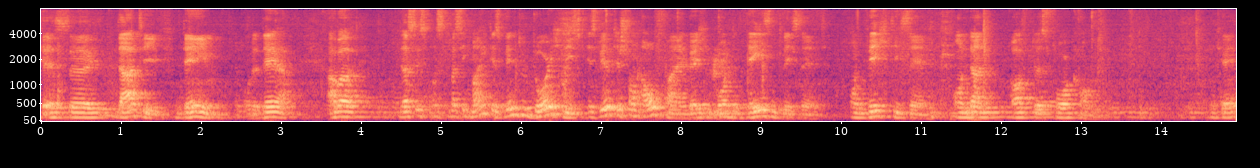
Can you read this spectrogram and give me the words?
das äh, Dativ, dem oder der. Aber das ist, was, was ich meine, ist, wenn du durchliest, es wird dir schon auffallen, welche Worte wesentlich sind und wichtig sind und dann oft es vorkommt. Okay?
